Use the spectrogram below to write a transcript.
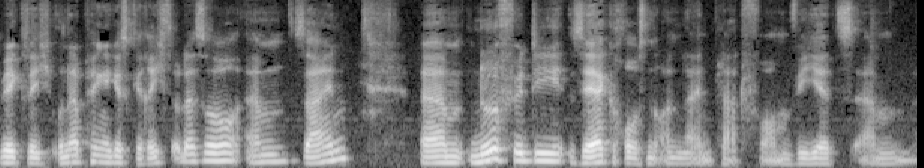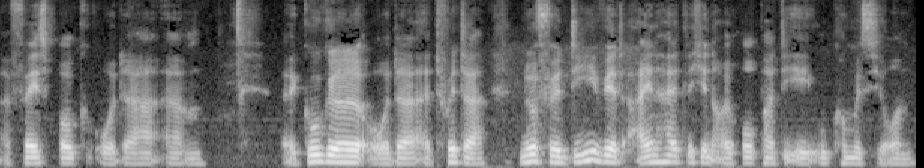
wirklich unabhängiges Gericht oder so ähm, sein. Ähm, nur für die sehr großen Online-Plattformen wie jetzt ähm, Facebook oder ähm, äh, Google oder äh, Twitter, nur für die wird einheitlich in Europa die EU-Kommission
